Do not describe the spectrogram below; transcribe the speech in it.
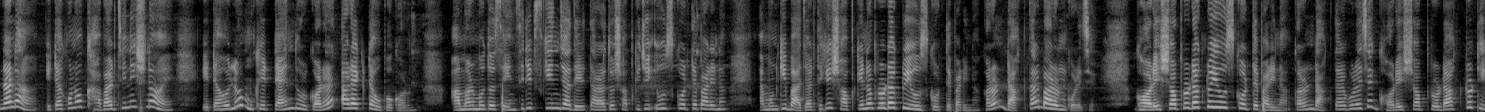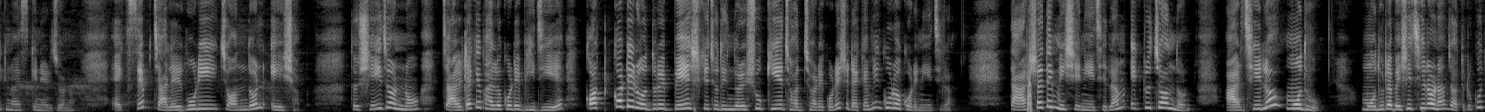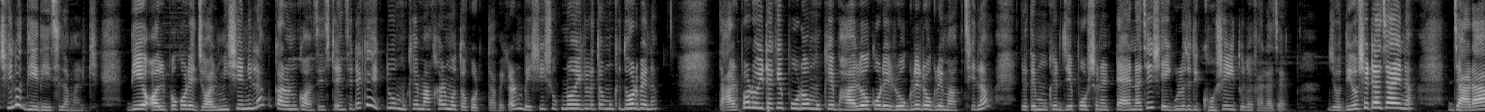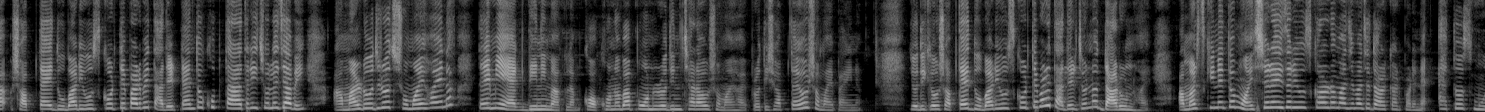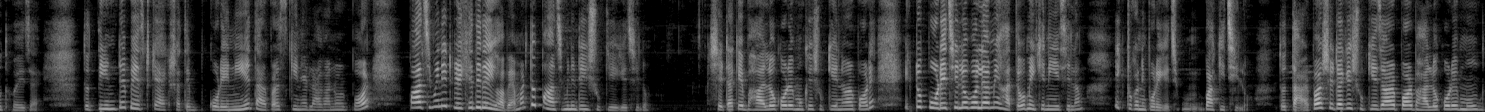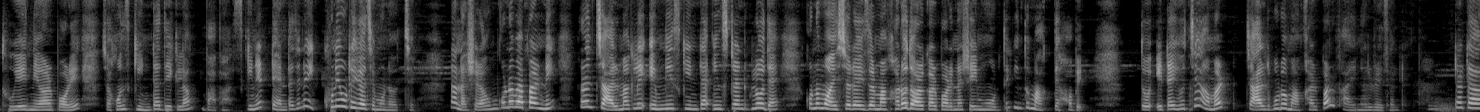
না না, এটা কোনো খাবার জিনিস নয়। এটা হলো মুখের ট্যান দূর করার আর একটা উপকরণ। আমার মতো সেনসিটিভ স্কিন যাদের, তারা তো সব কিছু ইউজ করতে পারে না। এমনকি বাজার থেকে সব কেনা প্রোডাক্টও ইউজ করতে পারি না, কারণ ডাক্তার বারণ করেছে। ঘরের সব প্রোডাক্টও ইউজ করতে পারি না, কারণ ডাক্তার বলেছে ঘরের সব প্রোডাক্টও ঠিক নয় স্কিনের জন্য। এক্সেপ্ট চালের গুঁড়ি, চন্দন, এইসব। তো সেই জন্য চালটাকে ভালো করে ভিজিয়ে কটকটে রোদ্দুরে বেশ কিছুদিন ধরে শুকিয়ে ঝরঝরে করে সেটাকে আমি গুঁড়ো করে নিয়েছিলাম। তার সাথে মিশিয়ে নিয়েছিলাম একটু চন্দন আর ছিল মধু। মধুটা বেশি ছিল না, যতটুকু ছিল দিয়ে দিয়েছিলাম আর কি। দিয়ে অল্প করে জল মিশিয়ে নিলাম, কারণ কনসিস্টেন্সিটাকে একটু মুখে মাখার মতো করতে হবে, কারণ বেশি শুকনো হয়ে গেলে তো মুখে ধরবে না। তারপর ওইটাকে পুরো মুখে ভালো করে রোগড়ে রোগড়ে মাখছিলাম, যাতে মুখের যে পোর্শনের ট্যান আছে সেইগুলো যদি ঘষেই তুলে ফেলা যায়। যদিও সেটা যায় না। যারা সপ্তাহে দুবার ইউজ করতে পারবে, তাদের ট্যান তো খুব তাড়াতাড়ি চলে যাবেই। আমার রোজ রোজ সময় হয় না, তাই আমি একদিনই মাখলাম। কখনো বা পনেরো দিন ছাড়াও সময় হয়, প্রতি সপ্তাহেও সময় পাই না। যদি কেউ সপ্তাহে দুবার ইউজ করতে পারে, তাদের জন্য দারুণ হয়। আমার স্কিনে তো ময়শ্চারাইজার ইউজ করারও মাঝে মাঝে দরকার পড়ে না, এত স্মুথ হয়ে যায়। তো তিনটে পেস্টকে একসাথে করে নিয়ে তারপর স্কিনে লাগানোর পর পাঁচ মিনিট রেখে দিলেই হবে। আমার তো পাঁচ মিনিটেই শুকিয়ে গেছিল। সেটাকে ভালো করে মুখে শুকিয়ে নেওয়ার পরে একটু পড়েছিল বলে আমি হাতেও মেখে নিয়েছিলাম। একটুখানি পড়ে গেছি, বাকি ছিল। তো তারপর সেটাকে শুকিয়ে যাওয়ার পর ভালো করে মুখ ধুয়ে নেওয়ার পরে যখন স্কিনটা দেখলাম, বাবা, স্কিনের ট্যানটা যেন এক্ষুনি উঠে গেছে মনে হচ্ছে। না না, সেরকম কোনো ব্যাপার নেই, কারণ চাল মাখলে এমনি স্কিনটা ইনস্ট্যান্ট গ্লো দেয়। কোনো ময়েশ্চারাইজার মাখারও দরকার পড়ে না সেই মুহূর্তে, কিন্তু মাখতে হবে। তো এটাই হচ্ছে আমার চাল গুঁড়ো মাখার পর ফাইনাল রেজাল্ট টাটা!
